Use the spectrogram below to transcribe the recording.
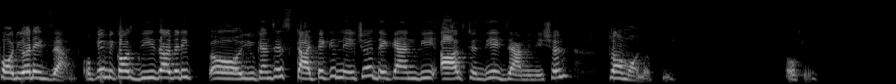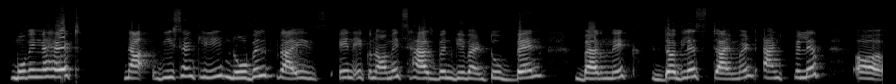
for your exam. Okay. Because these are very, uh, you can say static in nature. They can be asked in the examination from all of you. Okay. moving ahead now recently nobel prize in economics has been given to ben bernanke douglas diamond and philip uh,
